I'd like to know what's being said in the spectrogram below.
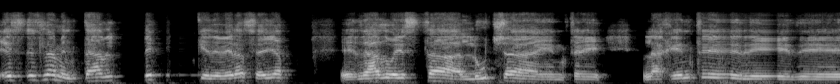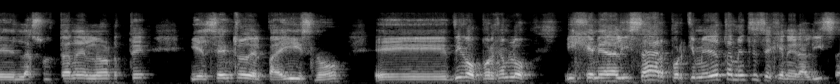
es, es lamentable que de veras se haya eh, dado esta lucha entre la gente de, la Sultana del Norte y el centro del país, ¿no? Eh, digo, por ejemplo, y generalizar, porque inmediatamente se generaliza,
